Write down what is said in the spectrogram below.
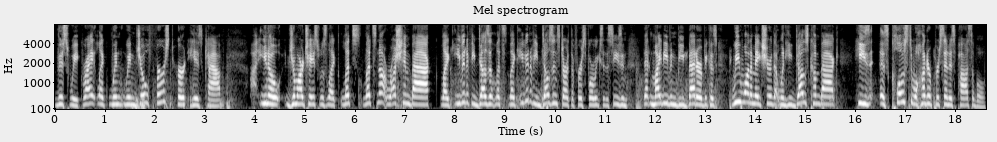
this week, right? Like when, when Joe first hurt his calf, uh, you know, Ja'Marr Chase was like, let's let's not rush him back. Like even if he doesn't, let's like even if he doesn't start the first four weeks of the season, that might even be better because we want to make sure that when he does come back, he's as close to 100% as possible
